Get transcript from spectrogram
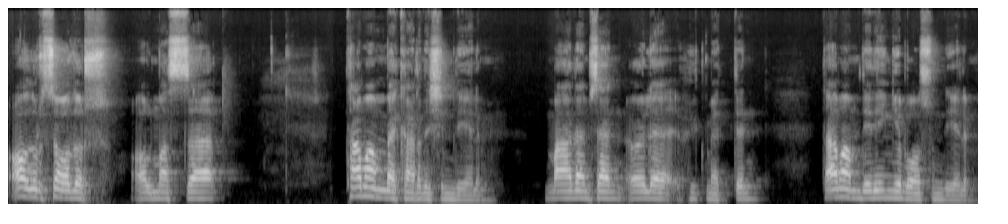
Olursa olur. Olmazsa tamam be kardeşim diyelim. Madem sen öyle hükmettin, tamam dediğin gibi olsun diyelim.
